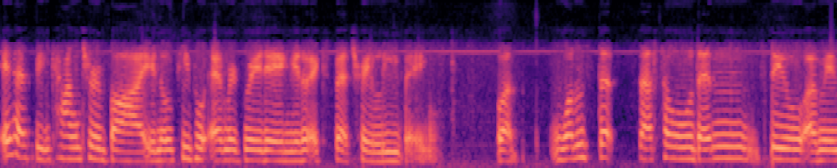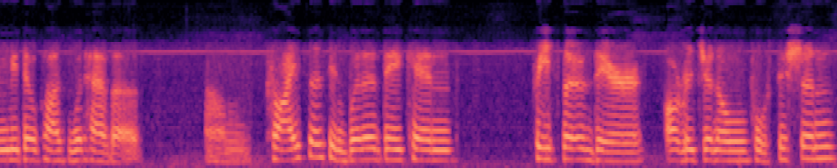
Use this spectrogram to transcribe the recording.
It has been countered by you know people emigrating, you know expatriate leaving. But once that settle, then still, I mean, middle class would have a um, crisis in whether they can preserve their original position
